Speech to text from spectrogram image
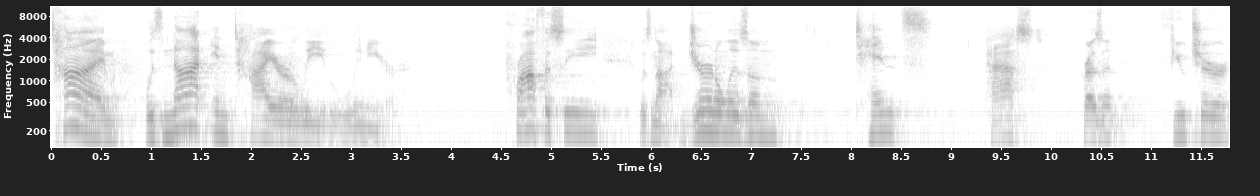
time was not entirely linear. Prophecy was not journalism, tense, past, present, future.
